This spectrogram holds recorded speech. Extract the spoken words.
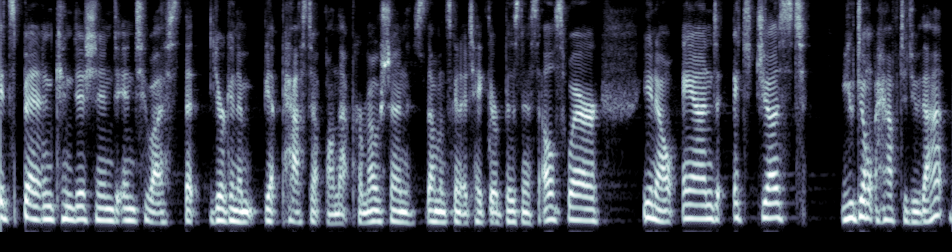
it's been conditioned into us that you're going to get passed up on that promotion. Someone's going to take their business elsewhere, you know, and it's just, you don't have to do that.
